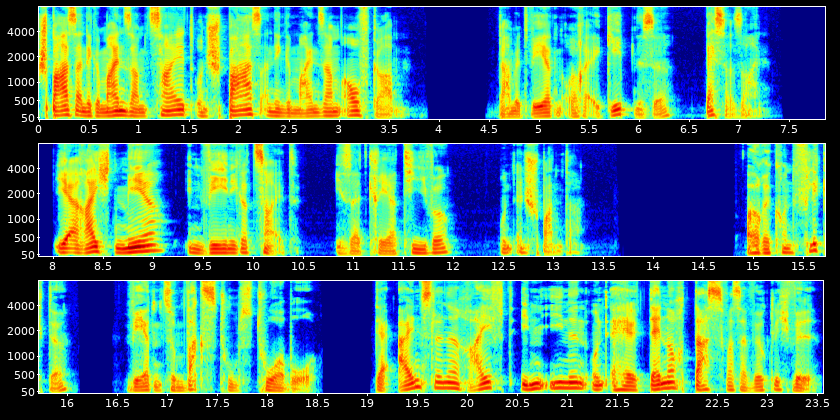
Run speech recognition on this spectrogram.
Spaß an der gemeinsamen Zeit und Spaß an den gemeinsamen Aufgaben. Damit werden eure Ergebnisse besser sein. Ihr erreicht mehr in weniger Zeit. Ihr seid kreativer und entspannter. Eure Konflikte werden zum Wachstumsturbo. Der Einzelne reift in ihnen und erhält dennoch das, was er wirklich will.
